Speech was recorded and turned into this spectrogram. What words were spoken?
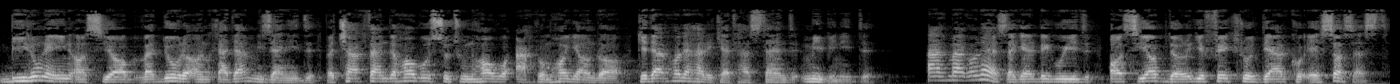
بیرون این آسیاب و دور آن قدم می‌زنید و چرخنده ها و ستون ها و اهرم های آن را که در حال حرکت هستند می‌بینید. احمقانه است. اگر بگویید آسیاب دارای فکر و درک و احساس است.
